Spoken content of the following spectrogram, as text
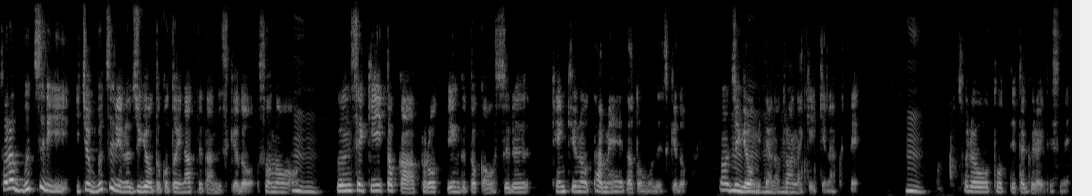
それは物理、一応物理の授業ってことになってたんですけど、そうんのうん。分析とかプロッティングとかをする研究のためだと思うんですけど、のうん授業みたいなの取らなきゃいけなくて、うん。うん。それを取ってたぐらいですね。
